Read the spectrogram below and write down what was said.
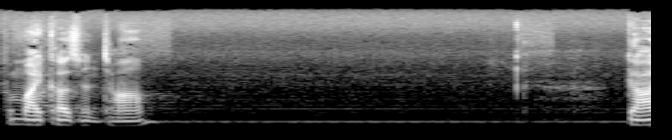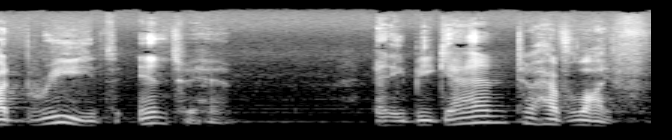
for my cousin Tom. God breathed into him and he began to have life.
